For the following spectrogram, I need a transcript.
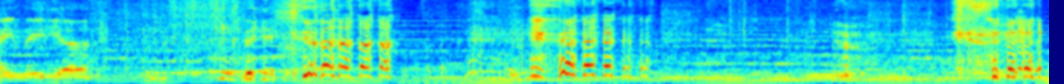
Mean the. Uh,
